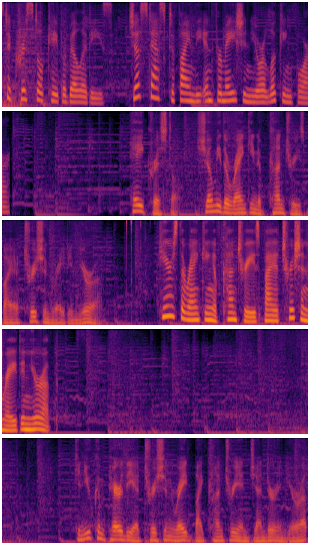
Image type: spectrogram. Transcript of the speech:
to Crystal capabilities, just ask to find the information you're looking for. Hey Crystal, show me the ranking of countries by attrition rate in Europe. Here's the ranking of countries by attrition rate in Europe. Can you compare the attrition rate by country and gender in Europe?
